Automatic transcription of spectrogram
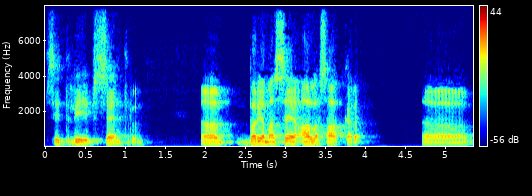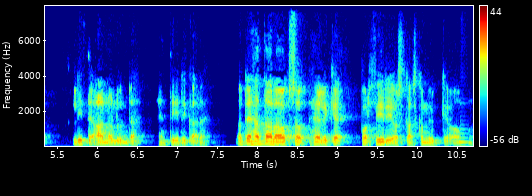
sitt livs centrum, eh, börjar man se alla saker eh, lite annorlunda än tidigare. Och det här talar också Helge Porfirios ganska mycket om.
